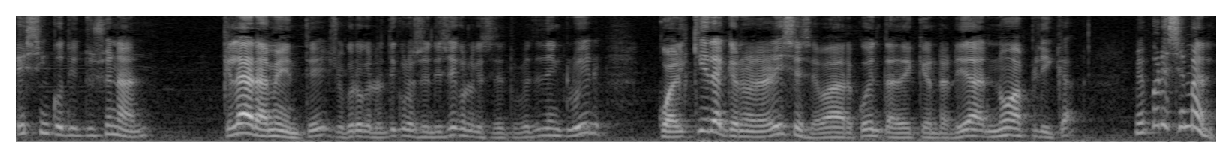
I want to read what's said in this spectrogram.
es inconstitucional, claramente, yo creo que el artículo 66 con el que se pretende incluir, cualquiera que no lo analice se va a dar cuenta de que en realidad no aplica, me parece mal.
